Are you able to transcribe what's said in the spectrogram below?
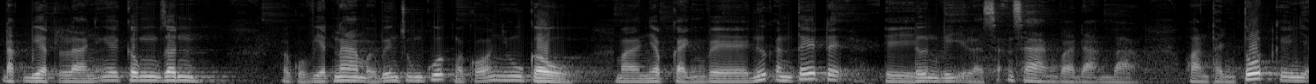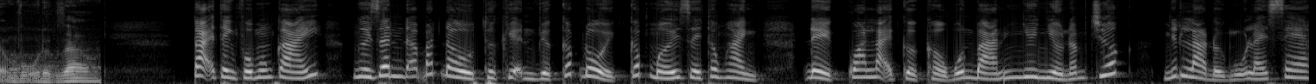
đặc biệt là những cái công dân của Việt Nam ở bên Trung Quốc mà có nhu cầu mà nhập cảnh về nước ăn Tết đấy thì đơn vị là sẵn sàng và đảm bảo hoàn thành tốt cái nhiệm vụ được giao. Tại thành phố Móng Cái, người dân đã bắt đầu thực hiện việc cấp đổi, cấp mới giấy thông hành để qua lại cửa khẩu buôn bán như nhiều năm trước, nhất là đội ngũ lái xe,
